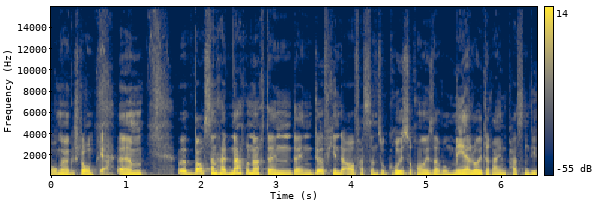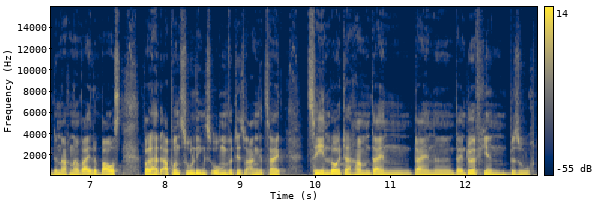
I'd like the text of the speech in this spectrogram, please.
Hunger gestorben. Ja. Ähm, äh, baust dann halt nach und nach dein, dein Dörfchen da auf, hast dann so größere Häuser, wo mehr Leute reinpassen, die du nach einer Weile baust, weil halt ab und zu links oben wird dir so angezeigt, zehn Leute haben dein, deine, dein Dörfchen besucht,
